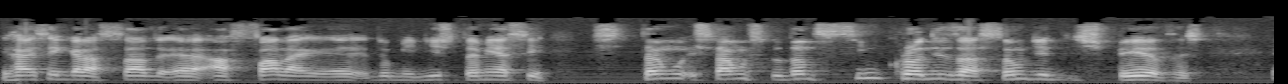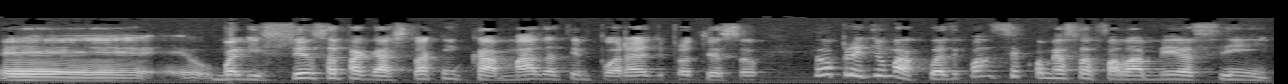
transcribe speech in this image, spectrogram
é engraçado, é, a fala é, do ministro também é assim, estamos, estamos estudando sincronização de despesas, é, uma licença para gastar com camada temporária de proteção. Eu aprendi uma coisa, quando você começa a falar meio assim,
